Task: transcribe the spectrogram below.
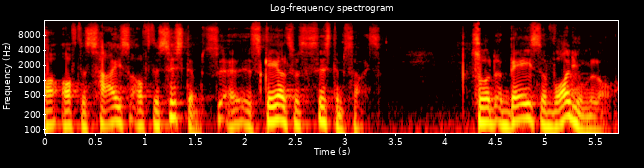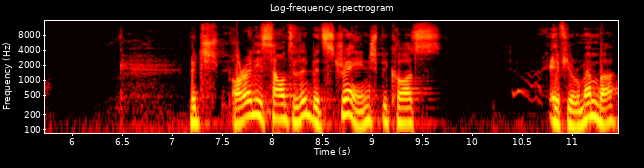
of the size of the system, scales with the system size. So it obeys a volume law, which already sounds a little bit strange because if you remember,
